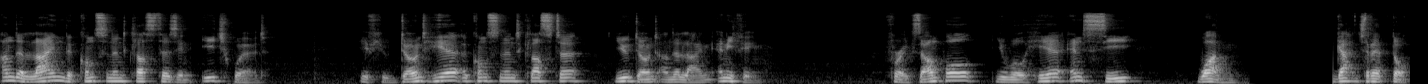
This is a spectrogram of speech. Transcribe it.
Underline the consonant clusters in each word. If you don't hear a consonant cluster, you don't underline anything. For example, you will hear and see 1. Gajretok.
